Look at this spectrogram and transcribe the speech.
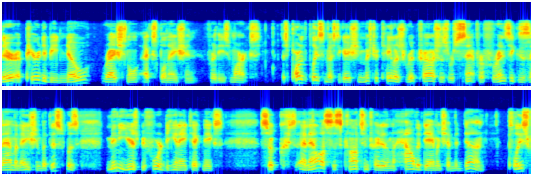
There appeared to be no rational explanation for these marks. As part of the police investigation, Mr. Taylor's ripped trousers were sent for forensic examination, but this was many years before DNA techniques, so analysis concentrated on how the damage had been done. Police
